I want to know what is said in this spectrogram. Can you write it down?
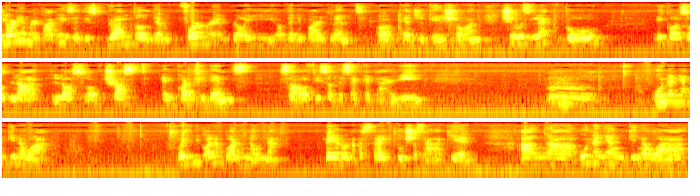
Gloria Mercado is a disgruntled em- former employee of the Department of Education. She was let go because of la- loss of trust and confidence sa Office of the Secretary. Mm, una niyang ginawa, well, hindi ko alam kung anong nauna, pero naka-strike to siya sa akin. Ang ah, una niyang ginawa,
